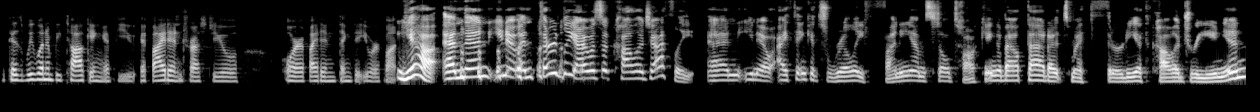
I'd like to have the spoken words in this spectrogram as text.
Because we wouldn't be talking if you if I didn't trust you or if I didn't think that you were fun. yeah and then you know and thirdly i was a college athlete and you know i think it's really funny i'm still talking about that it's my 30th college reunion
